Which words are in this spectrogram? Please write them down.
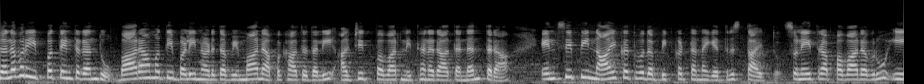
ಜನವರಿ ಇಪ್ಪತ್ತೆಂಟರಂದು ಬಾರಾಮತಿ ಬಳಿ ನಡೆದ ವಿಮಾನ ಅಪಘಾತದಲ್ಲಿ ಅಜಿತ್ ಪವಾರ್ ನಿಧನರಾದ ನಂತರ ಎನ್ಸಿಪಿ ನಾಯಕತ್ವದ ಬಿಕ್ಕಟ್ಟನ್ನು ಎದುರಿಸ್ತಾ ಇತ್ತು. ಸುನೇತ್ರಾ ಪವಾರ್ ಅವರು ಈ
